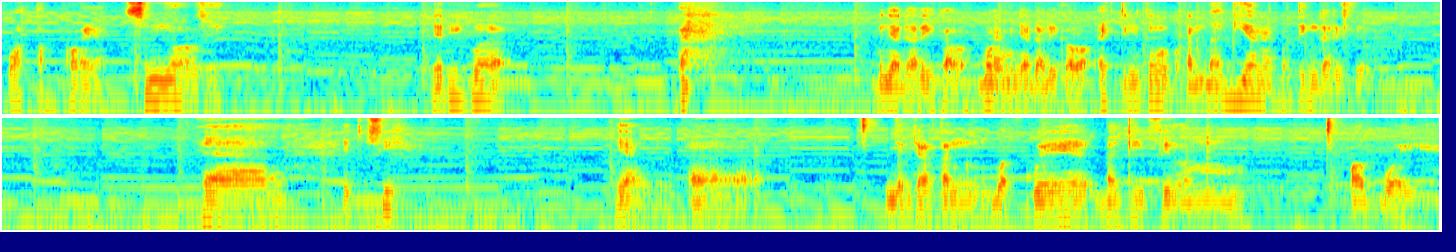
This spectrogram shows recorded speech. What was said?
watak Korea senior sih. Jadi gue menyadari kalau mulai menyadari kalau acting itu merupakan bagian yang penting dari film. Ya itu sih yang uh, catatan buat gue bagi film Old Boy.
